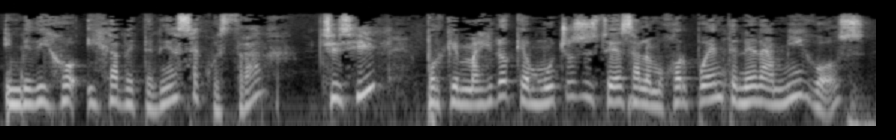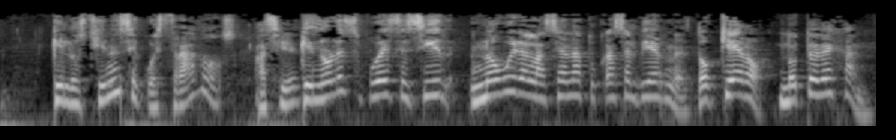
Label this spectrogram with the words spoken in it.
Y me dijo, hija, me tenías secuestrada. Sí, sí. Porque imagino que muchos de ustedes a lo mejor pueden tener amigos que los tienen secuestrados. Así es. Que no les puedes decir, no voy a ir a la cena a tu casa el viernes, no quiero. No te dejan.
